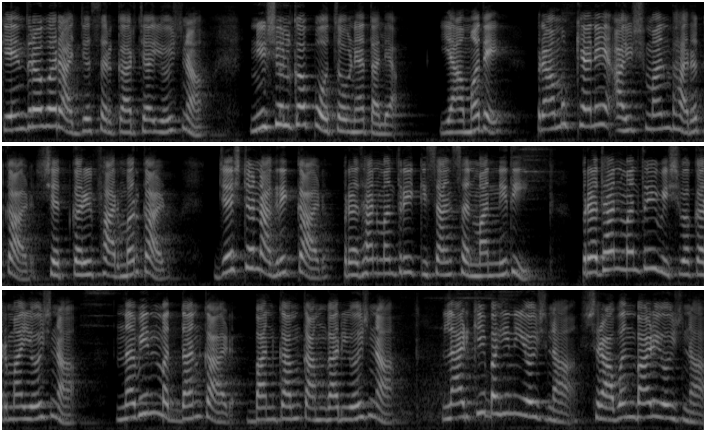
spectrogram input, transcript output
केंद्र व राज्य सरकारच्या योजना निशुल्क पोहोचवण्यात आल्या. यामध्ये प्रामुख्याने आयुष्मान भारत कार्ड शेतकरी फार्मर कार्ड ज्येष्ठ नागरिक कार्ड प्रधानमंत्री किसान सन्मान निधी प्रधानमंत्री विश्वकर्मा योजना नवीन मतदान कार्ड बांधकाम कामगार योजना लाडकी बहीण योजना श्रावणबाळ योजना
